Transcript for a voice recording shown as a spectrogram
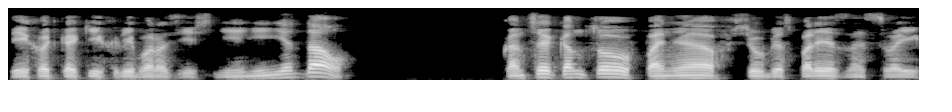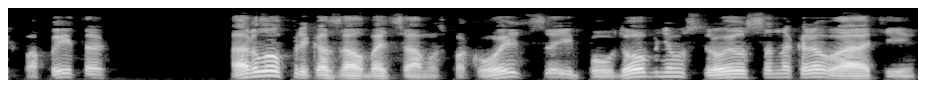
и хоть каких-либо разъяснений не дал. Конце концов, поняв всю бесполезность своих попыток, Орлов приказал бойцам успокоиться и поудобнее устроился на кровати,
